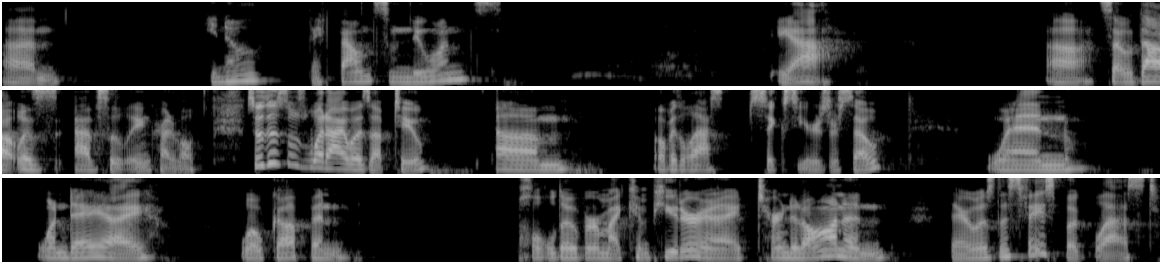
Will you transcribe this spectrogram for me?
Um, you know, they found some new ones. Yeah. Uh, so that was absolutely incredible. So this was what I was up to um, over the last six years or so when one day I woke up and pulled over my computer and I turned it on and there was this Facebook blast.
